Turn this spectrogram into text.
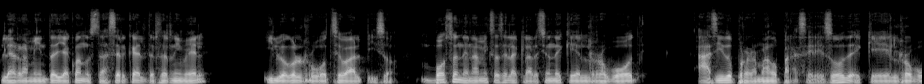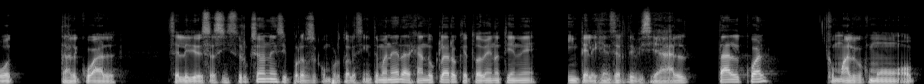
la herramienta ya cuando está cerca del tercer nivel y luego el robot se va al piso. Boston Dynamics hace la aclaración de que el robot ha sido programado para hacer eso, de que el robot tal cual se le dio esas instrucciones y por eso se comportó de la siguiente manera, dejando claro que todavía no tiene inteligencia artificial tal cual, como algo como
